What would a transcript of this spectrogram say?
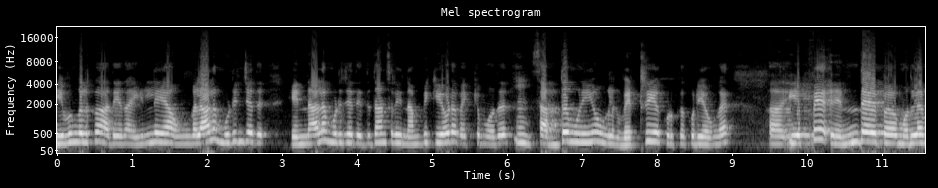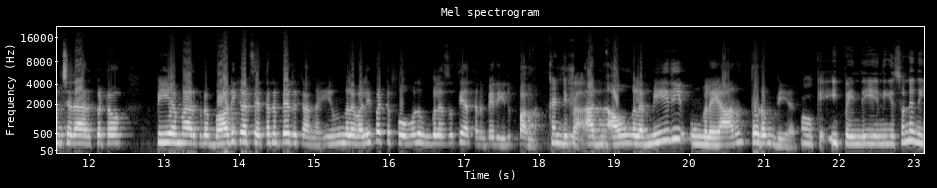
இவங்களுக்கும் அதே தான் இல்லையா? உங்களால முடிஞ்சது என்னால முடிஞ்சது இதுதான் சொல்லி நம்பிக்கையோட வைக்கும் போது ம். சப்த முனியும் உங்களுக்கு வெற்றியை கொடுக்கக்கூடியவங்க. எப்ப எந்த இப்ப முதலமைச்சரா இருக்கட்டும் பிஎம்ஆ இருக்கட்டும் பாடி கார்ட்ஸ் எத்தனை பேர் இருக்காங்க? இவங்களை வழிபட்டு போகும்போது உங்களை சுத்தி அத்தனை பேர் இருப்பாங்க. கண்டிப்பா. அது அவங்கள மீறி உங்களை யாரும் தொட முடியாது. ஓகே. இப்போ இந்த நீங்க சொன்ன இந்த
